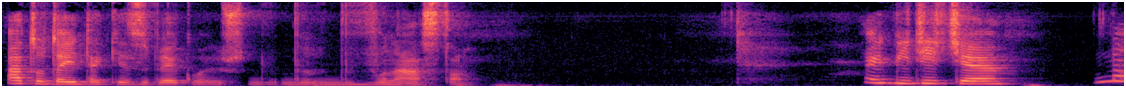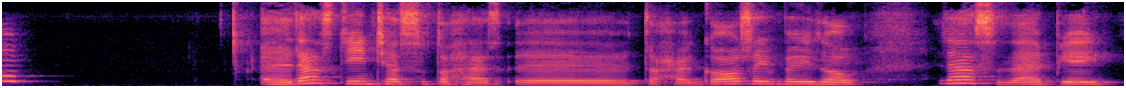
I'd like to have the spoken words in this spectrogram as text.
A tutaj takie zwykłe już dw- dw- 12. Jak widzicie, no yy, raz zdjęcia są trochę, yy, trochę gorzej wyjdą, raz lepiej,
